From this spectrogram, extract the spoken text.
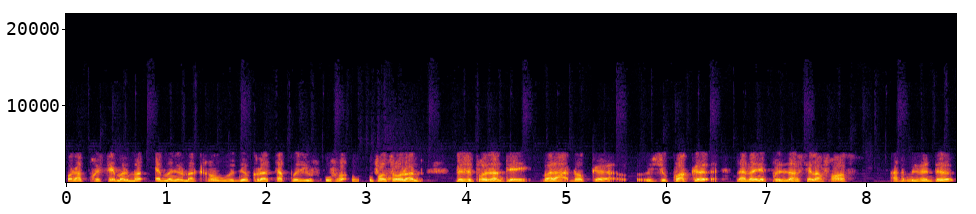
on a pressé Emmanuel Macron ou Nicolas Sarkozy ou, ou, François Hollande de se présenter? Voilà, donc euh, je crois que la dernière présidentielle en France en 2022,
